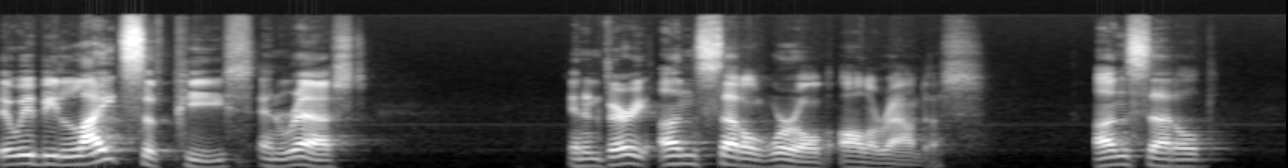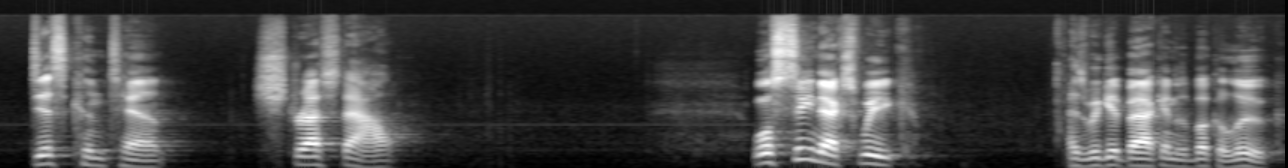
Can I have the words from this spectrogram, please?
that we'd be lights of peace and rest in a very unsettled world all around us. Unsettled, discontent, stressed out. We'll see next week as we get back into the book of Luke.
